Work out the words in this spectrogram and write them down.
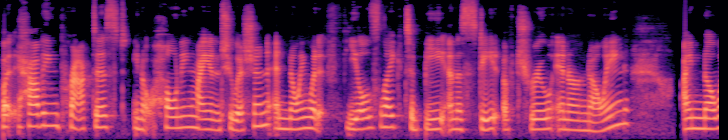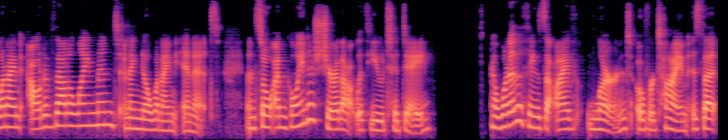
But having practiced, you know, honing my intuition and knowing what it feels like to be in a state of true inner knowing, I know when I'm out of that alignment and I know when I'm in it. And so I'm going to share that with you today. Now, one of the things that I've learned over time is that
